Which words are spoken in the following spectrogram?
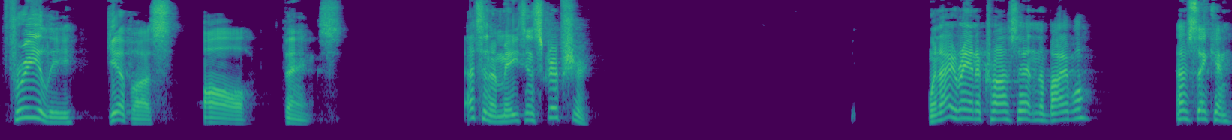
freely give us all things? That's an amazing scripture. When I ran across that in the Bible, I was thinking,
